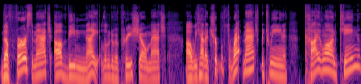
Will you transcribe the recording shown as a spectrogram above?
The first match of the night, a little bit of a pre show match. Uh, we had a triple threat match between Kylon King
